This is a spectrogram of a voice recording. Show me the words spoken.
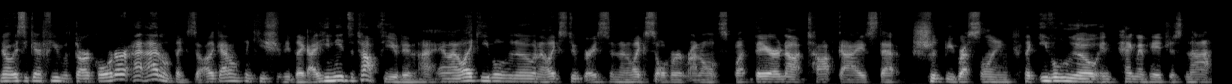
you know, is he going to feud with Dark Order? I, I, don't think so. Like, I don't think he should be like, I, he needs a top feud. And I, and I like Evil Uno and I like Stu Grayson and I like Silver and Reynolds, but they are not top guys that should be wrestling. Like, Evil Uno and Hangman Page is not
